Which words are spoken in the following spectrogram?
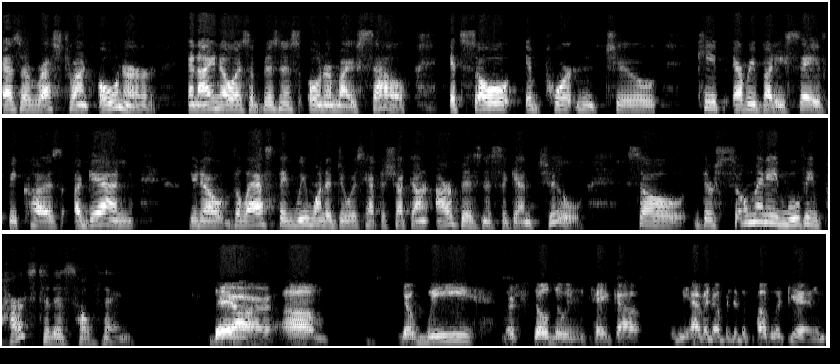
as a restaurant owner, and I know as a business owner myself, it's so important to keep everybody safe because again, you know, the last thing we want to do is have to shut down our business again too. So there's so many moving parts to this whole thing. There are. Um, you know, we are still doing takeout. We haven't opened to the public yet, and we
